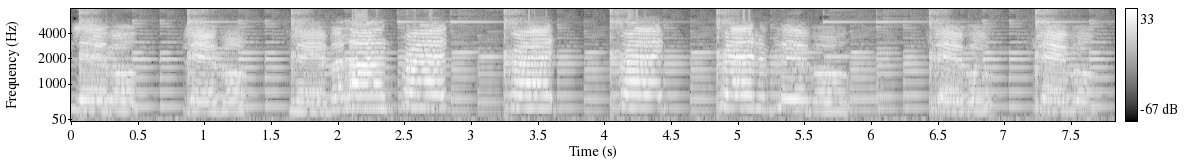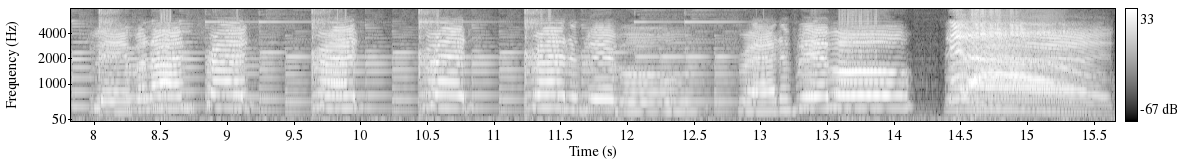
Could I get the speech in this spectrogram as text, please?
Flibble, flibble, flibble and Fred, Fred, Fred, Fred and Flibble. Flibble, flibble, flibble and Fred, Fred, Fred, Fred and Flibble. Fred and Flibble. Flibble!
